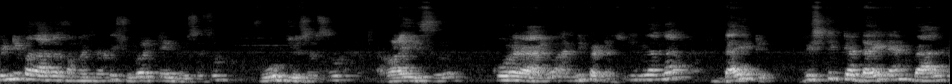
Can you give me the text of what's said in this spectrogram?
పిండి పదార్థాలకు సంబంధించినటువంటి sugar cane juices fruit juices rice కూరగాయలు అన్నీ పెట్టచ్చు. ఈ విధంగా diet restricted diet and balance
